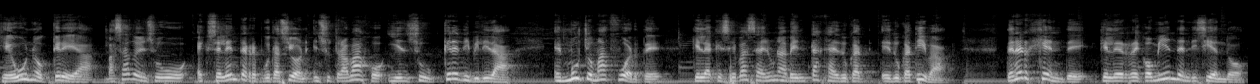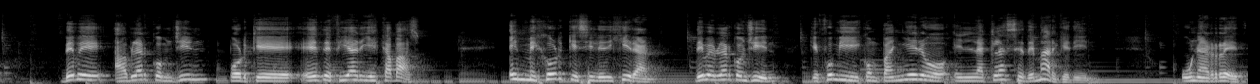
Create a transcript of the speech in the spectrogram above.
que uno crea basado en su excelente reputación, en su trabajo y en su credibilidad es mucho más fuerte que la que se basa en una ventaja educativa. Tener gente que le recomienden diciendo, debe hablar con Jin porque es de fiar y es capaz. Es mejor que si le dijeran, debe hablar con Jin, que fue mi compañero en la clase de marketing. Una red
